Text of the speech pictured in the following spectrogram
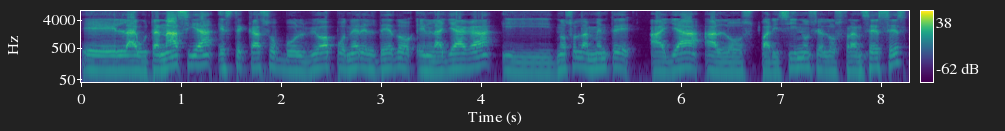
eh, la eutanasia. Este caso volvió a poner el dedo en la llaga y no solamente allá a los parisinos y a los franceses,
